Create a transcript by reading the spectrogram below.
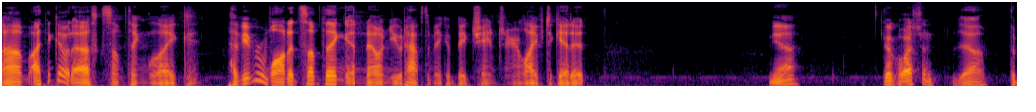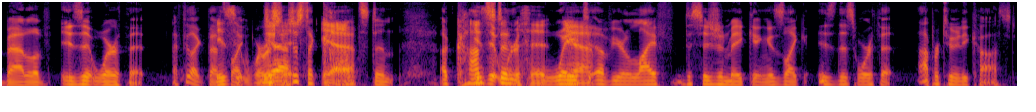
Um I think I would ask something like have you ever wanted something and known you would have to make a big change in your life to get it? Yeah. Good question. Yeah. The battle of is it worth it? I feel like that's Is like worth just, it? just a Yeah. constant a constant weight Yeah. of your life decision making is like is this worth it? Opportunity cost.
